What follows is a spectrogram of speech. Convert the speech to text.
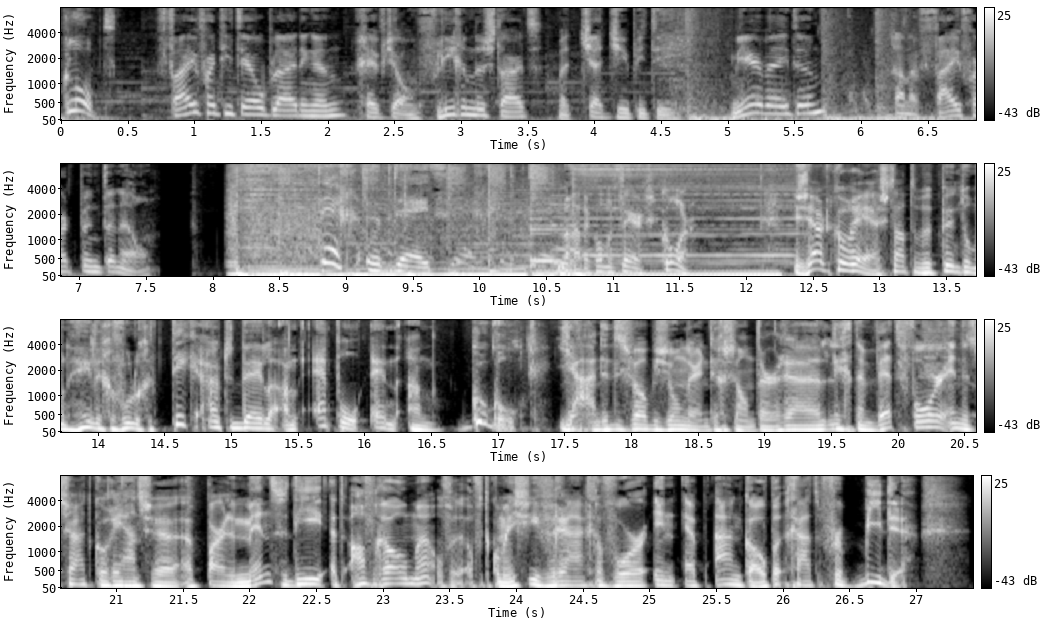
Klopt! Vijfhart IT-opleidingen geeft jou een vliegende start met ChatGPT. Meer weten? Ga naar vijfhart.nl. Tech Update. We gaan naar Conor. Conor. Zuid-Korea staat op het punt om een hele gevoelige tik uit te delen aan Apple en aan Google. Ja, dit is wel bijzonder interessant. Er uh, ligt een wet voor in het Zuid-Koreaanse uh, parlement die het afromen of, of het commissievragen voor in-app aankopen gaat verbieden.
